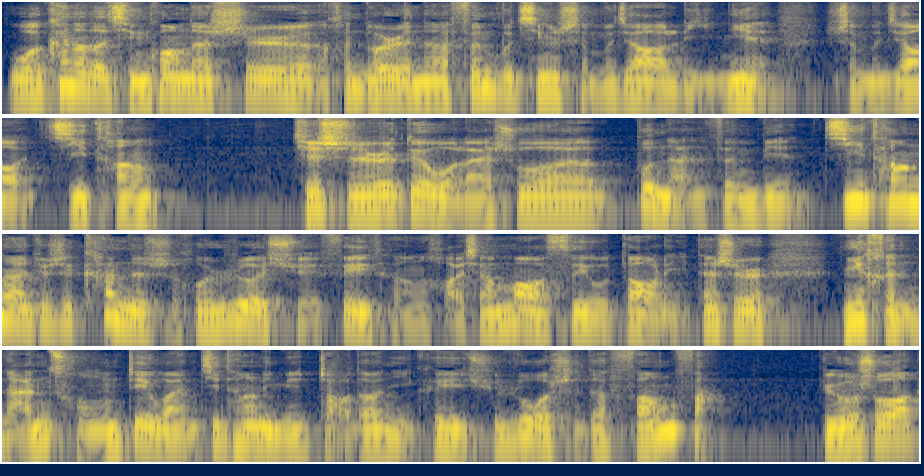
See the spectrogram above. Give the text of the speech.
我看到的情况呢，是很多人呢分不清什么叫理念，什么叫鸡汤。其实对我来说不难分辨，鸡汤呢就是看的时候热血沸腾，好像貌似有道理，但是你很难从这碗鸡汤里面找到你可以去落实的方法。比如说，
